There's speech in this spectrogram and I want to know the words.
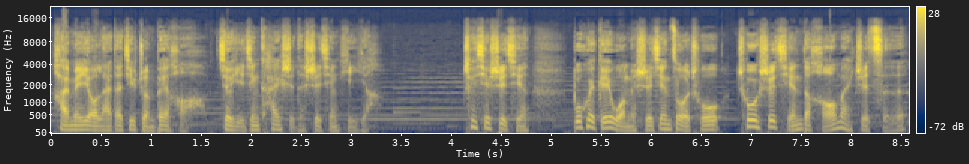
还没有来得及准备好就已经开始的事情一样。这些事情不会给我们时间做出出师前的豪迈致辞，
